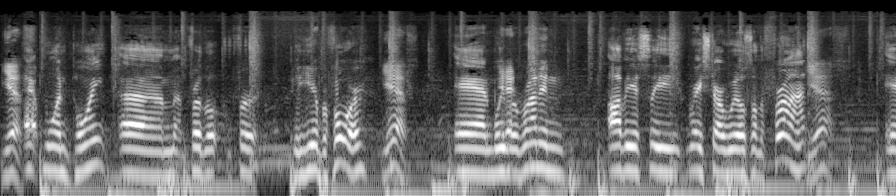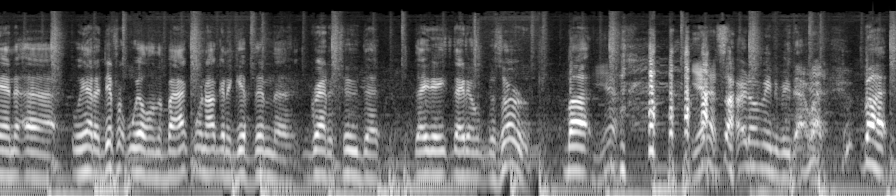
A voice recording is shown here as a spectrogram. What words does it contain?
Yes. at one point um, for the for the year before, Yes. and we And it- were running obviously race star wheels on the front, Yes. and uh, we had a different wheel on the back. We're not going to give them the gratitude that they they don't deserve, but. Yes. Yes. Sorry, I don't mean to be that way. But,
